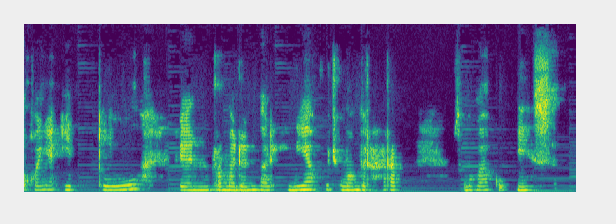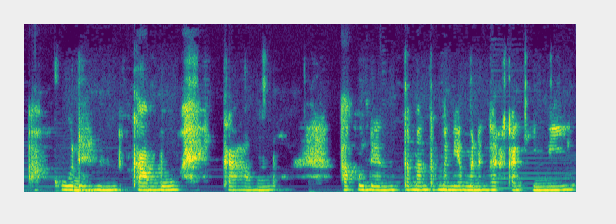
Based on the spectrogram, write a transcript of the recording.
pokoknya itu dan Ramadan kali ini aku cuma berharap semoga aku bisa aku dan kamu kamu aku dan teman-teman yang mendengarkan ini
